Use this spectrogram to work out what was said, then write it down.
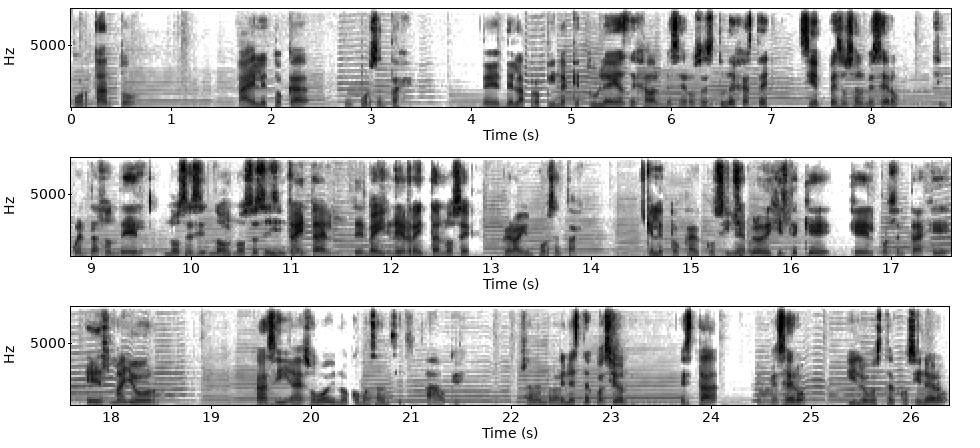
Por tanto, a él le toca un porcentaje de, de la propina que tú le hayas dejado al mesero. O sea, si tú le dejaste 100 pesos al mesero. 50 son de él. No sé si, no, Y- no sé si y 50, 30 del, del 20, cocinero. 30, no sé. Pero hay un porcentaje que le toca al cocinero. Sí, pero dijiste que, que el porcentaje es mayor. Ah, sí, a eso voy, no comas ansias. Ah, ok. Saben raro. En esta ecuación está el mesero y luego está el cocinero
